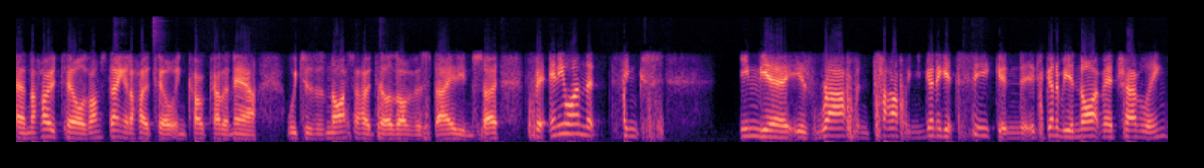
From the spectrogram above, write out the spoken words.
And the hotels, I'm staying at a hotel in Kolkata now, which is as nice a hotel as I've ever stayed in. So for anyone that thinks India is rough and tough and you're going to get sick and it's going to be a nightmare travelling,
